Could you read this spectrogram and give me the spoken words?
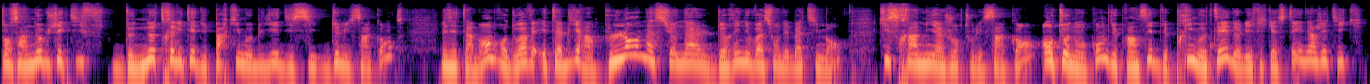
Dans un objectif de neutralité du parc immobilier d'ici 2050, les États membres doivent établir un plan national de rénovation des bâtiments qui sera mis à jour tous les 5 ans en tenant compte du principe de primauté de l'efficacité énergétique.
